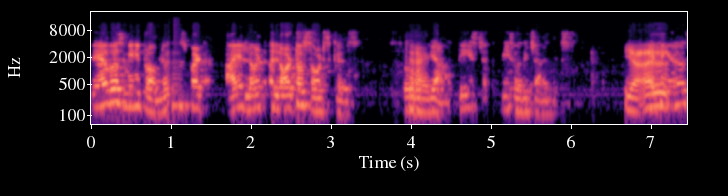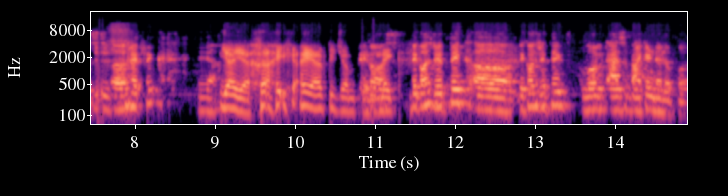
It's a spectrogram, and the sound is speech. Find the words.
there was many problems, but I learned a lot of soft skills. So Right. yeah, these these were the challenges. Yeah, I'll Anything else, just- uh, Ritvik? Yeah. yeah, yeah. I, I have to jump in. because Like, because Ritik uh, because Ritik worked as a backend developer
